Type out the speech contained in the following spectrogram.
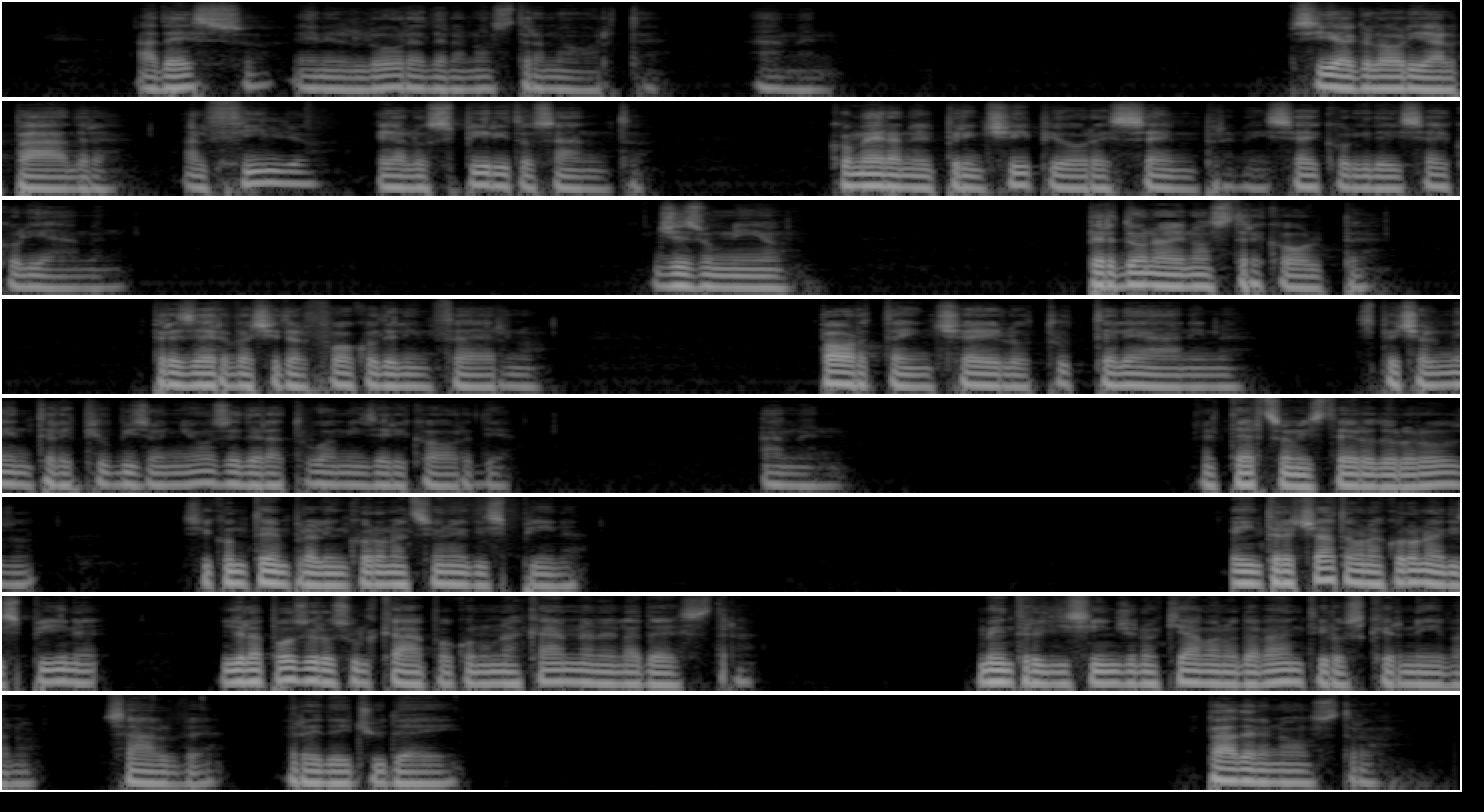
adesso e nell'ora della nostra morte. Amen. Sia gloria al Padre, al Figlio e allo Spirito Santo, come era nel principio, ora e sempre, nei secoli dei secoli. Amen. Gesù mio, perdona le nostre colpe, preservaci dal fuoco dell'inferno, porta in cielo tutte le anime, specialmente le più bisognose della tua misericordia. Amen. Nel terzo mistero doloroso si contempla l'incoronazione di spine. E intrecciata una corona di spine, gliela posero sul capo con una canna nella destra. Mentre gli si inginocchiavano davanti lo schernivano. Salve, Re dei Giudei. Padre nostro,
